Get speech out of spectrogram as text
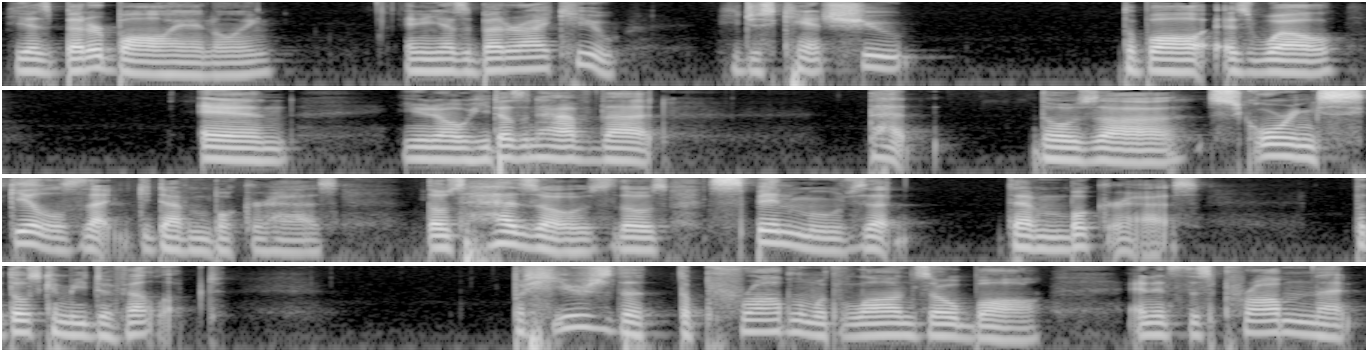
He has better ball handling and he has a better IQ. He just can't shoot the ball as well. And you know, he doesn't have that that those uh, scoring skills that Devin Booker has, those hezos, those spin moves that Devin Booker has. But those can be developed. But here's the, the problem with Lonzo Ball, and it's this problem that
